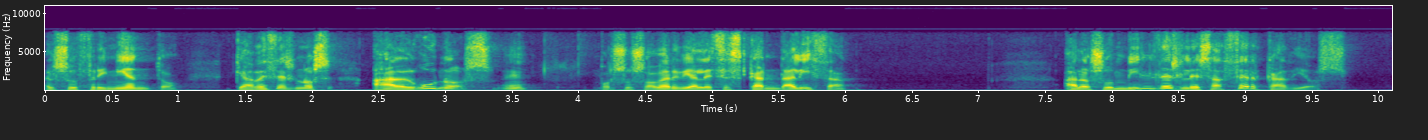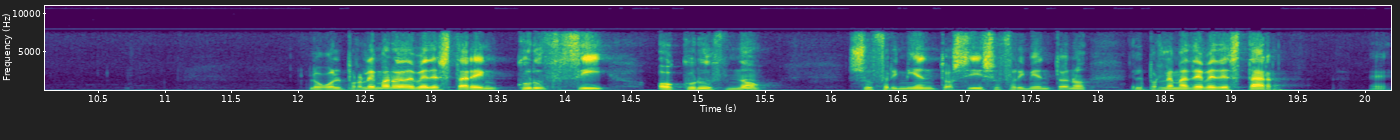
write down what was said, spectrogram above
el sufrimiento, que a veces nos, a algunos, ¿eh? por su soberbia, les escandaliza, a los humildes les acerca a Dios. Luego el problema no debe de estar en cruz sí o cruz no, sufrimiento sí, sufrimiento no. El problema debe de estar ¿eh?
